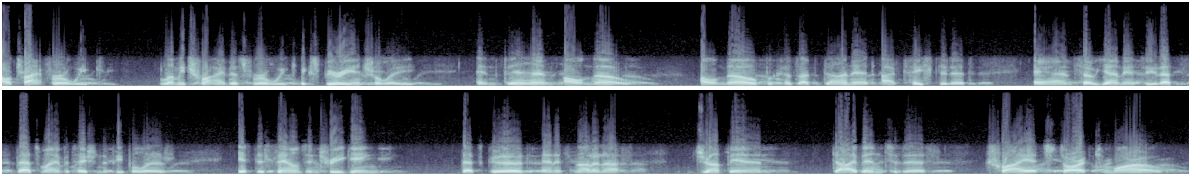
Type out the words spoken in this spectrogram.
I'll try it for a week. Let me try this for a week experientially, and then I'll know. I'll know because I've done it. I've tasted it. And so, yeah, Nancy, that's that's my invitation to people is, if this sounds intriguing, that's good, and it's not enough. Jump in, dive into this, try it. Start tomorrow.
